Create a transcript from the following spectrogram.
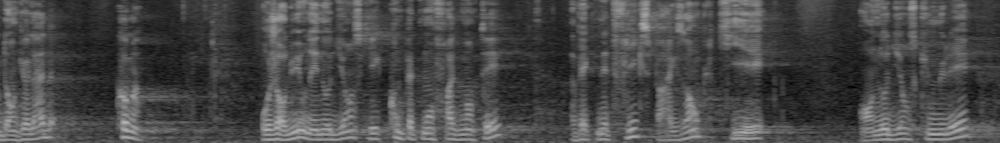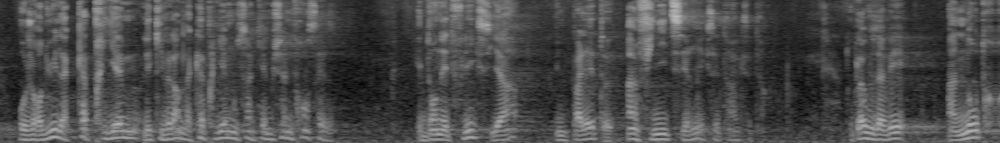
ou d'engueulade commun. Aujourd'hui, on a une audience qui est complètement fragmentée, avec Netflix par exemple, qui est en audience cumulée aujourd'hui l'équivalent de la quatrième ou cinquième chaîne française. Et dans Netflix, il y a une palette infinie de séries, etc., etc. Donc là, vous avez un autre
